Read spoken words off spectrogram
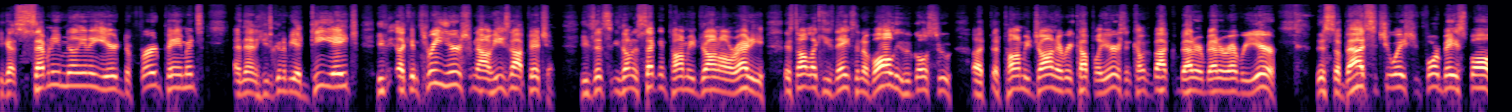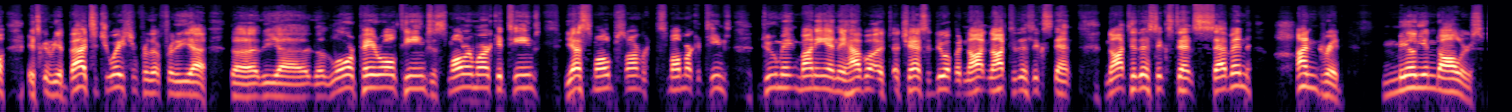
He got 70 million a year deferred payments, and then he's going to be a DH. He's like in three years from now, he's not pitching. He's just, he's on a second Tommy John already. It's not like he's Nathan Eovaldi who goes through a, a Tommy John every couple of years and comes back better and better every year. This is a bad situation for baseball. It's going to be a bad situation for the for the uh, the the uh, the lower payroll teams, the smaller market teams. Yes, small small market teams do make money and they have a, a chance to do it, but not not to this extent. Not to this extent. Seven hundred million dollars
